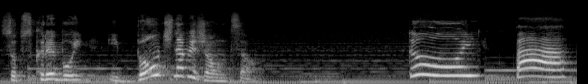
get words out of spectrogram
subskrybuj i bądź na bieżąco. Doei!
